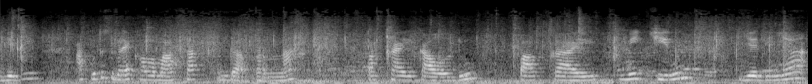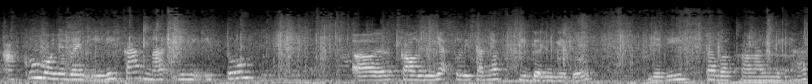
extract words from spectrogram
Jadi aku tuh sebenarnya kalau masak nggak pernah pakai kaldu pakai micin. Jadinya aku mau nyobain ini karena ini itu uh, kaldunya tulisannya vegan gitu. Jadi kita bakalan lihat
